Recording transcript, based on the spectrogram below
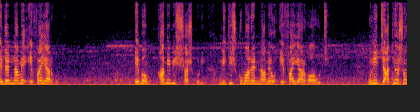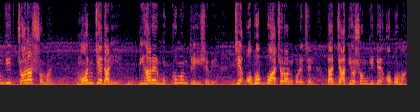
এদের নামে এফআইআর হতো। এবং আমি বিশ্বাস করি, নীতিশ কুমারের নামেও এফআইআর হওয়া উচিত। উনি জাতীয় সংগীত চলার সময় মঞ্চে দাঁড়িয়ে বিহারের মুখ্যমন্ত্রী হিসেবে যে অভব্য আচরণ করেছেন, তা জাতীয় সঙ্গীতের অপমান।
